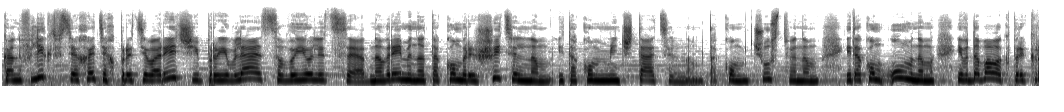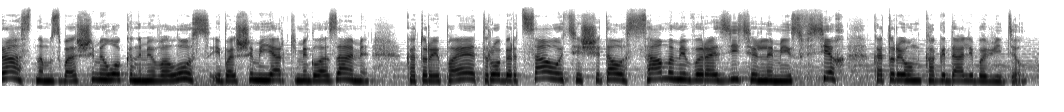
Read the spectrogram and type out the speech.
Конфликт всех этих противоречий проявляется в ее лице, одновременно таком решительном и таком мечтательном, таком чувственном и таком умном, и вдобавок прекрасном, с большими локонами волос и большими яркими глазами, которые поэт Роберт Саути считал самыми выразительными из всех, которые он когда-либо видел –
